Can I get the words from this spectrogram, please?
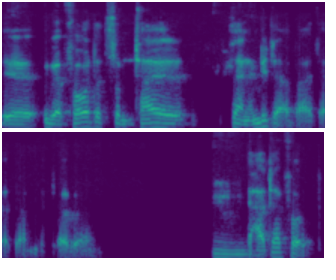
äh, überfordert zum Teil seine Mitarbeiter damit. Aber Mhm. Er hat Erfolg.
